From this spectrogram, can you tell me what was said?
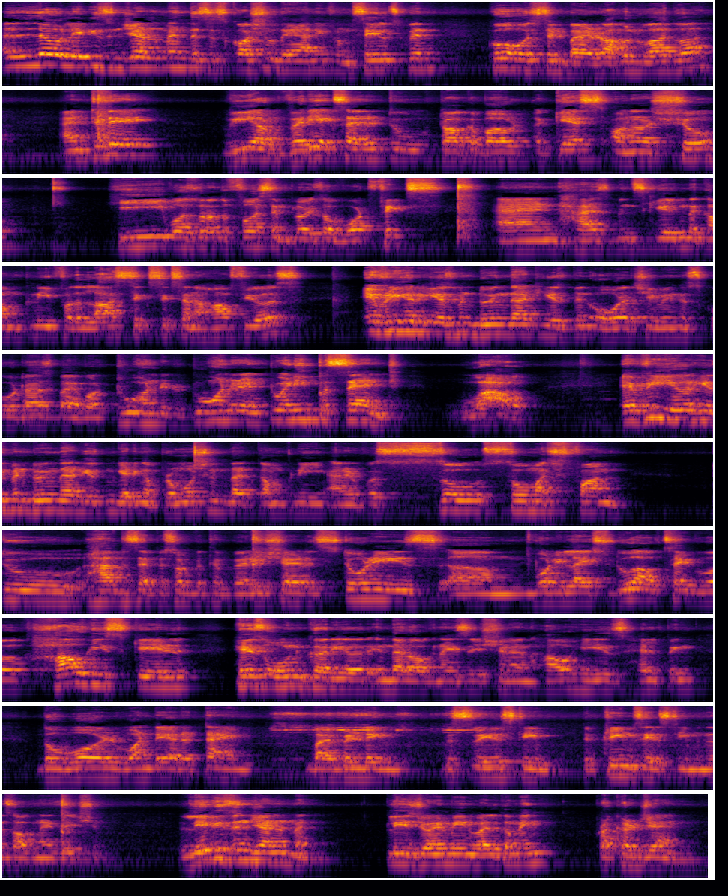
Hello, ladies and gentlemen. This is Kaushal Dayani from Salespin, co-hosted by Rahul Wadhwa. And today, we are very excited to talk about a guest on our show. He was one of the first employees of WhatFix and has been scaling the company for the last six, six and a half years. Every year he has been doing that. He has been overachieving his quotas by about 200 to 220%. Wow. Every year he has been doing that. He's been getting a promotion in that company and it was so, so much fun to have this episode with him where he shared his stories, um, what he likes to do outside work, how he scaled his own career in that organization, and how he is helping the world one day at a time by building the sales team, the dream sales team in this organization. Ladies and gentlemen, please join me in welcoming Prakhar Jain.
